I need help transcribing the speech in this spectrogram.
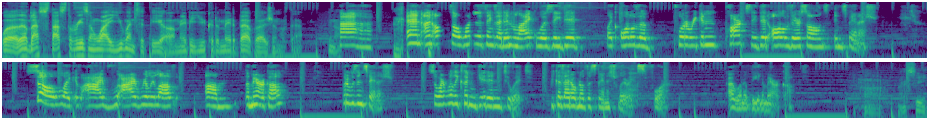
Well, that's that's the reason why you went to theater. Maybe you could have made a better version of that. You know. Uh, and and also one of the things I didn't like was they did like all of the Puerto Rican parts, they did all of their songs in Spanish. So, like, if I I really love um, America, but it was in Spanish, so I really couldn't get into it because I don't know the Spanish lyrics for "I Want to Be in America." Uh, I see.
